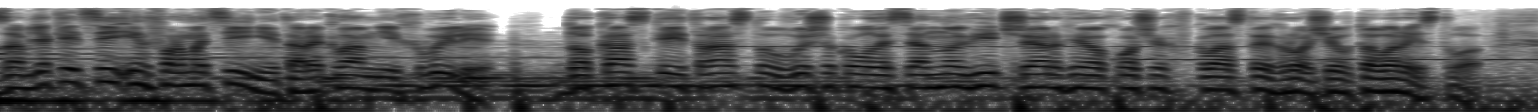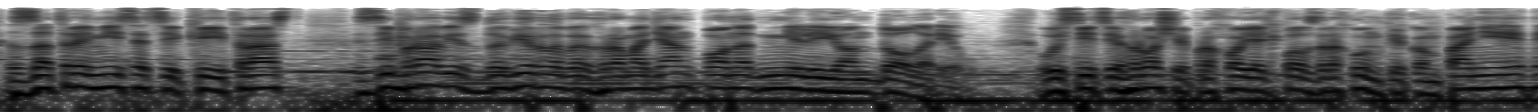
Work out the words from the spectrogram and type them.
Завдяки цій інформаційній та рекламній хвилі до казки і трасту вишикувалися нові черги охочих вкласти гроші в товариство. За три місяці Кейтраст зібрав із довірливих громадян понад мільйон доларів. Усі ці гроші проходять повз рахунки компанії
